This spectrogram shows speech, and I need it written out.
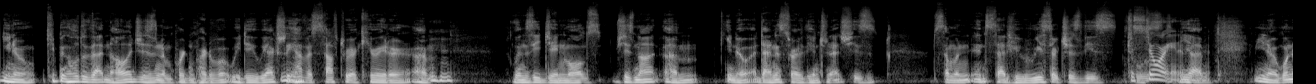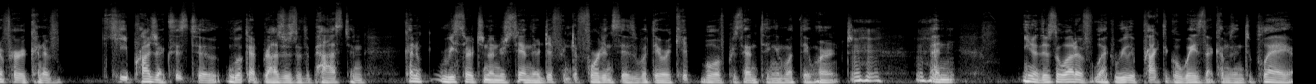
you know, keeping hold of that knowledge is an important part of what we do. We actually mm-hmm. have a software curator, um, mm-hmm. Lyndsey Jane Moulds. She's not, um, you know, a dinosaur of the internet. She's someone instead who researches these tools. Historian. Yeah, you know, one of her kind of key projects is to look at browsers of the past and kind of research and understand their different affordances, what they were capable of presenting and what they weren't. Mm-hmm. Mm-hmm. And you know, there's a lot of like really practical ways that comes into play.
